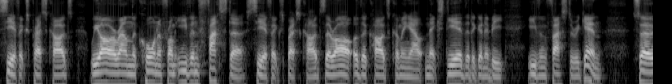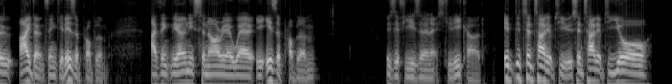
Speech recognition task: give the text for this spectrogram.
CF Express cards. We are around the corner from even faster CF Express cards. There are other cards coming out next year that are going to be even faster again. So I don't think it is a problem. I think the only scenario where it is a problem is if you use an XQD card. It, it's entirely up to you. It's entirely up to your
